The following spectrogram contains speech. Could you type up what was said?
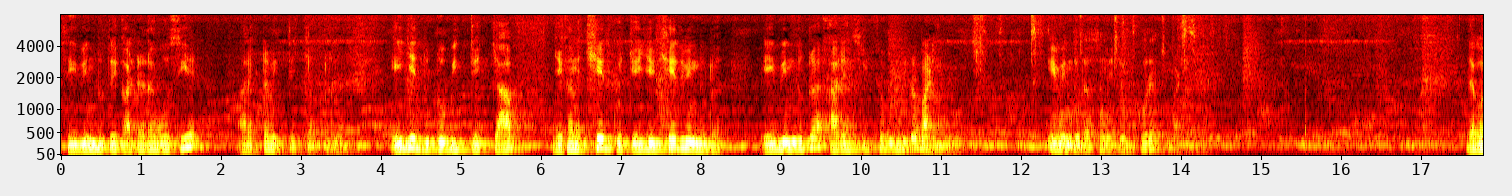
সি বিন্দুতে কাঁটাটা বসিয়ে আর একটা বৃত্তের চাপ টানবো। এই যে দুটো বৃত্তের চাপ যেখানে ছেদ করছে, এই যে ছেদ বিন্দুটা, এই বিন্দুটা আর এই শীর্ষ বিন্দুটা বাড়িয়ে দেবো। এই বিন্দুটার সঙ্গে যোগ করে বাড়িয়ে দেবো। দেখো,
